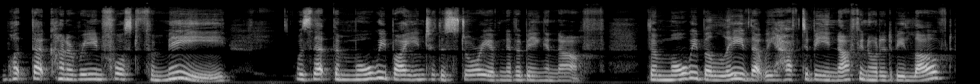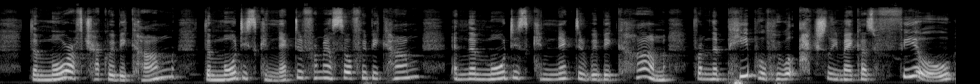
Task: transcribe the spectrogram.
what that kind of reinforced for me was that the more we buy into the story of never being enough, the more we believe that we have to be enough in order to be loved, the more off track we become, the more disconnected from ourselves we become, and the more disconnected we become from the people who will actually make us feel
